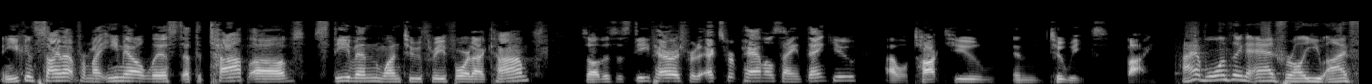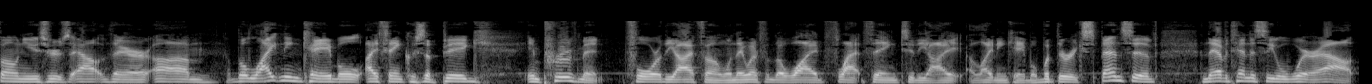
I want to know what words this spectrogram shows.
And you can sign up for my email list at the top of Stephen1234.com. So this is Steve Harris for the expert panel saying thank you. I will talk to you in two weeks. Bye. I have one thing to add for all you iPhone users out there. Um, the lightning cable, I think, was a big improvement for the iPhone when they went from the wide flat thing to the I, lightning cable, but they're expensive and they have a tendency to wear out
